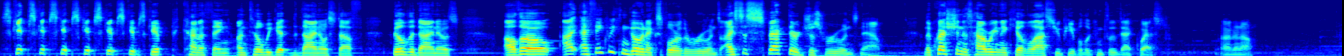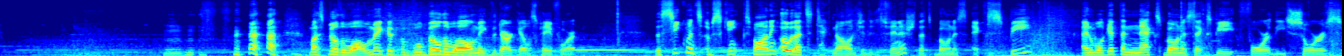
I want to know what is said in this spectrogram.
Skip, skip, skip, skip, skip, skip, skip kind of thing until we get the dino stuff. Build the dinos. Although, I, I think we can go and explore the ruins. I suspect they're just ruins now. The question is how are we going to kill the last few people to complete that quest? I don't know. Mm-hmm. Must build a wall. We'll make it. We'll build a wall and make the Dark Elves pay for it. The sequence of skink spawning. Oh, that's a technology that's finished. That's bonus XP. And we'll get the next bonus XP for the Saurus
